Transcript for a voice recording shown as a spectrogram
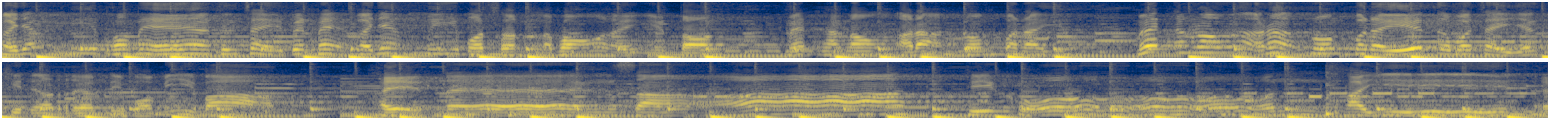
ก็ยังมีพ่อแม่ถึงใจเป็นแพ้ก็ยังมีบทสนละพ่ออะไรอีกตอนแม่ทางน้องอารักลงปะไดแม่ทางน้องอารักลงปะไดแต่ว่าใจยังคิดเรื่องนี้บ่มีบ้าให้แต่งสา พี่คนไทยเอ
